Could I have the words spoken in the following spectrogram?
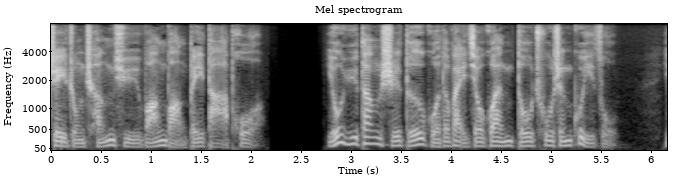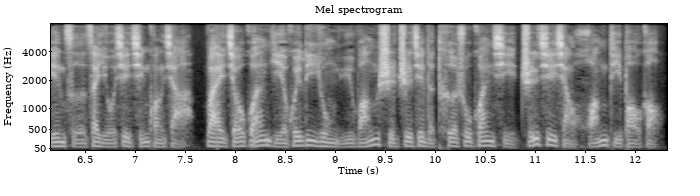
这种程序往往被打破。由于当时德国的外交官都出身贵族，因此在有些情况下，外交官也会利用与王室之间的特殊关系，直接向皇帝报告。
